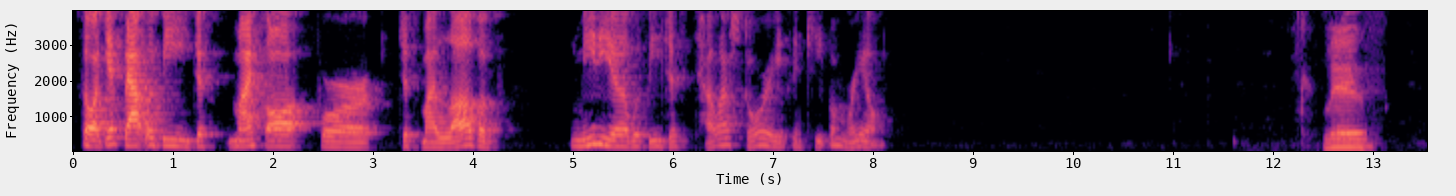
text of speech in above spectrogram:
So I guess that would be just my thought for just my love of media would be just tell our stories and keep them real. Liz,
